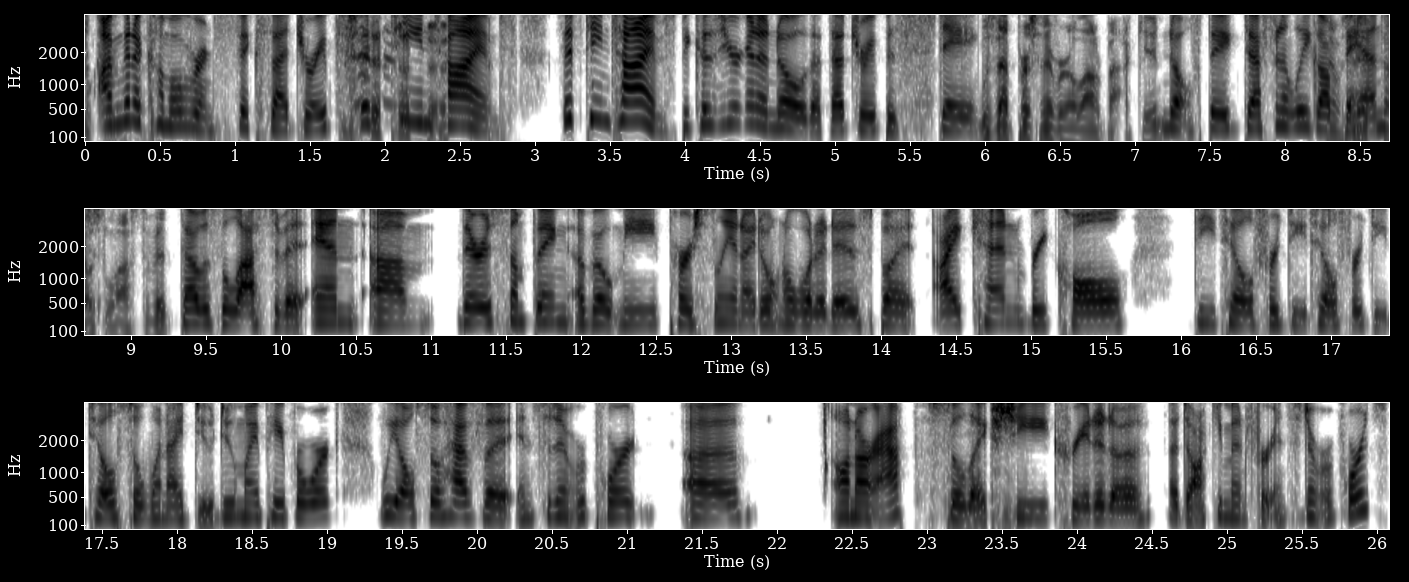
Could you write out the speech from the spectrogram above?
okay I'm going to come over and fix that drape 15 times. 15 times because you're going to know that that drape is staying. Was that person ever allowed back in? no, they definitely got that was it. banned. That was the last of it. that was the last of it. And um, there is something about me personally, and I don't know what it is, but I can recall detail for detail for detail. So when I do do my paperwork, we also have an incident report uh, on our app. So Mhm, like she created a, a document for incident reports.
